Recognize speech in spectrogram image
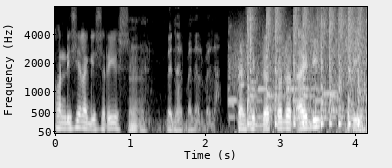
kondisi lagi serius Mm, Benar benar benar. persib.co.id serius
